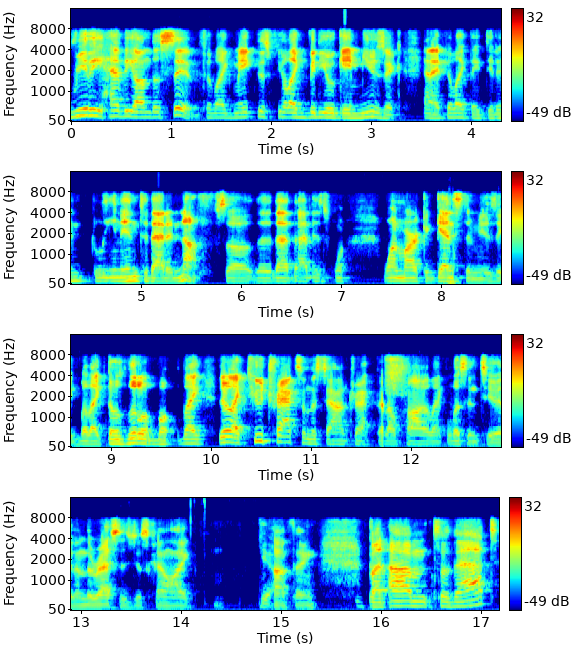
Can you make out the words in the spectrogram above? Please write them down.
really heavy on the synth to like make this feel like video game music, and I feel like they didn't lean into that enough. So the, that that is one, one mark against the music. But like those little like there are like two tracks on the soundtrack that I'll probably like listen to, and then the rest is just kind of like Yeah. nothing. But um, so that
